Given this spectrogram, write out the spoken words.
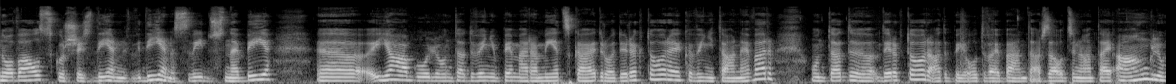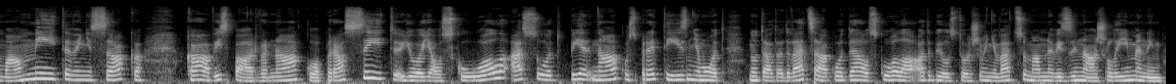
no valsts, kur šis dien, dienas vidus nebija uh, jāguļ, un tad viņi, piemēram, iet skaidro direktorē, ka viņi tā nevar, un tad uh, direktora atbild vai bērndārs audzinātāji angļu mammīte, viņa saka, kā vispār var nākt ko prasīt, jo jau skola esot pie, nākus pretī izņemot, nu tā tad vecāko dēlu skolā atbilstoši viņa vecumam, nevis zināšu līmenim.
